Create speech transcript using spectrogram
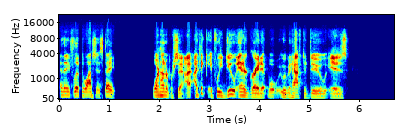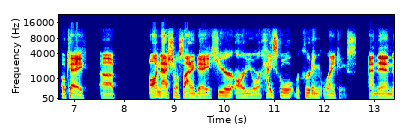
And then he flipped to Washington State. One hundred percent. I think if we do integrate it, what we would have to do is okay, uh, on National Signing Day, here are your high school recruiting rankings. And then,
